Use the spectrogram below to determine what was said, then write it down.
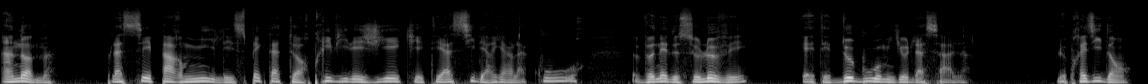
Un homme, placé parmi les spectateurs privilégiés qui étaient assis derrière la cour, venait de se lever était debout au milieu de la salle. Le président,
